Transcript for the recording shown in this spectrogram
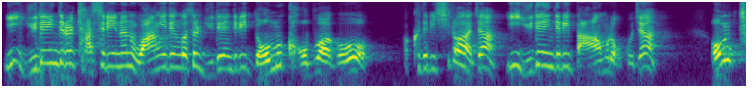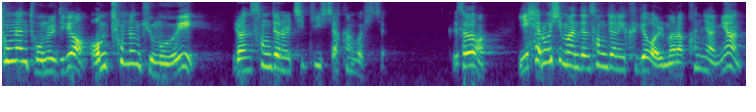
이 유대인들을 다스리는 왕이 된 것을 유대인들이 너무 거부하고 그들이 싫어하자 이 유대인들이 마음을 얻고자 엄청난 돈을 들여 엄청난 규모의 이런 성전을 짓기 시작한 것이죠. 그래서 이 헤롯이 만든 성전의 크기가 얼마나 컸냐면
